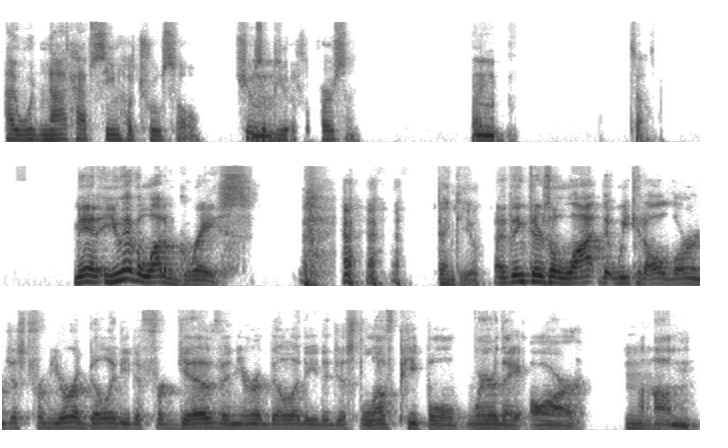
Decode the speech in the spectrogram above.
I would not have seen her true soul. She was mm. a beautiful person. Right. Mm. So, man, you have a lot of grace. Thank you. I think there's a lot that we could all learn just from your ability to forgive and your ability to just love people where they are. Mm. Um,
